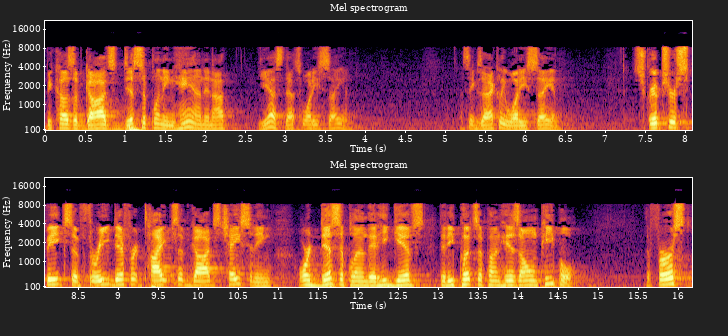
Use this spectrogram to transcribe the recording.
because of God's disciplining hand? And I, yes, that's what he's saying. That's exactly what he's saying. Scripture speaks of three different types of God's chastening or discipline that he gives, that he puts upon his own people. The first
